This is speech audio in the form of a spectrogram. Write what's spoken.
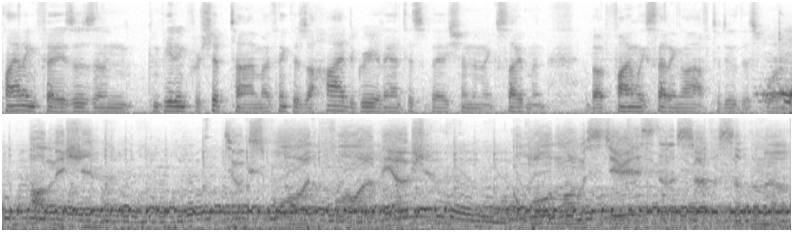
Planning phases and competing for ship time, I think there's a high degree of anticipation and excitement about finally setting off to do this work. Our mission to explore the floor of the ocean, a world more mysterious than the surface of the moon.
